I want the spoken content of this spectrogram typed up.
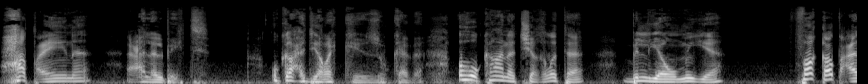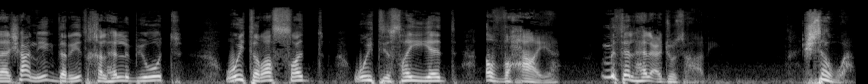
حط عينه على البيت وقاعد يركز وكذا. هو كانت شغلته باليومية فقط علشان يقدر يدخل هالبيوت ويترصد ويتصيد الضحايا مثل هالعجوز هذه. إيش سوى؟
